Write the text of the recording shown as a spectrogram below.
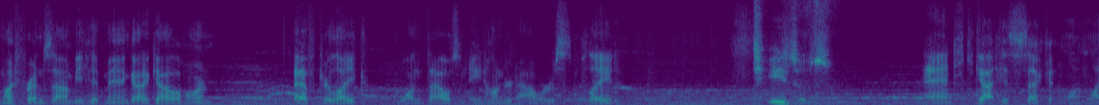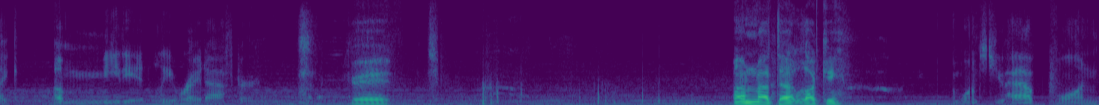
my friend Zombie Hitman got a Gjallarhorn after like 1,800 hours played, Jesus. and he got his second one like immediately right after. Great. I'm not that lucky. Once you have one,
